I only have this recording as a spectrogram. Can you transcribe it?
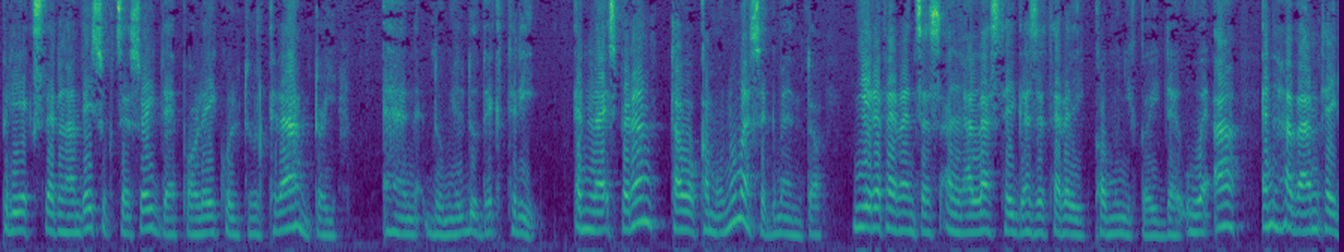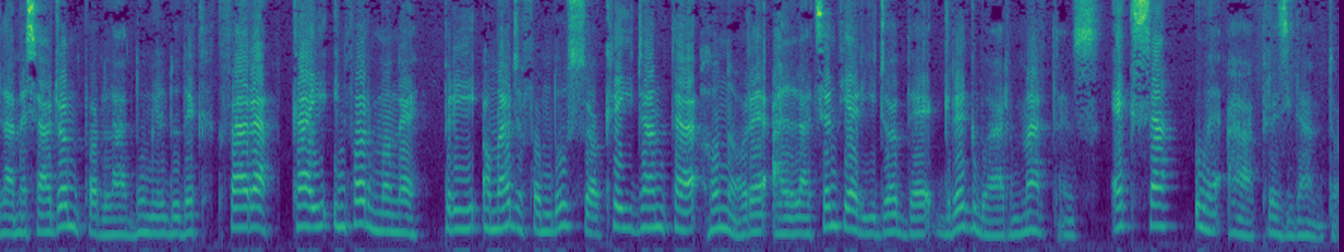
pri eksterlandaj sukcesoj de polaj kulturkreantoj en 2023. En la Esperanto komunuma segmento Ni referencas al la lastaj gazetaraj komunikoj de UEA havante la mesaĝon por la 2024 kaj informone pri omaggio fonduso creigianta honore alla centiarigio de Gregoire Martens, exa UEA presidanto.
